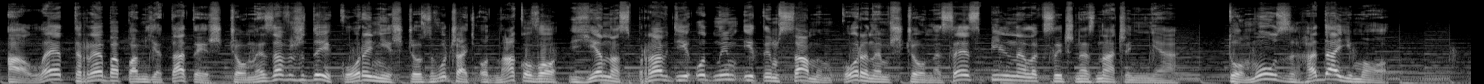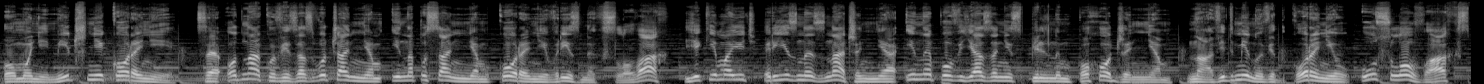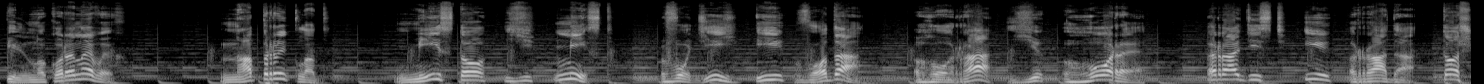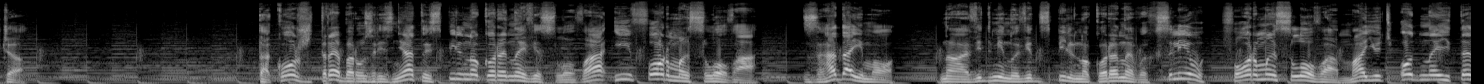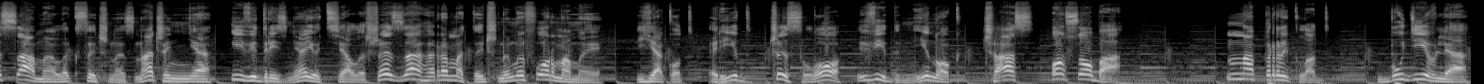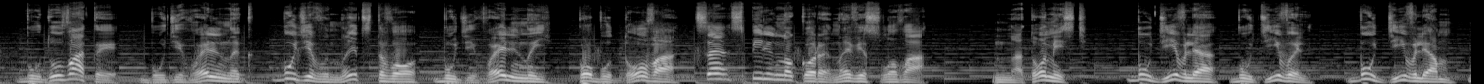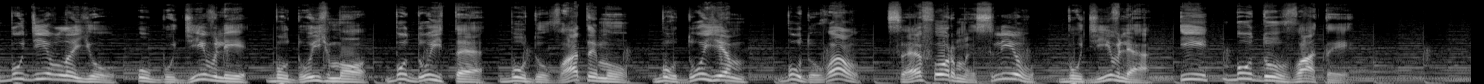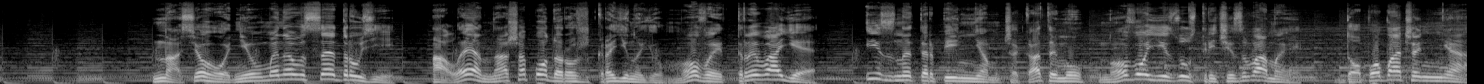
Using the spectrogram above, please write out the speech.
Але треба пам'ятати, що не завжди корені, що звучать однаково, є насправді одним і тим самим коренем, що несе спільне лексичне значення. Тому згадаємо. Омонімічні корені це однакові за звучанням і написанням корені в різних словах, які мають різне значення і не пов'язані спільним походженням, на відміну від коренів у словах спільнокореневих. Наприклад, місто й міст, водій і вода, гора й горе, радість і рада тощо. Також треба розрізняти спільнокореневі слова і форми слова. Згадаємо, на відміну від спільнокореневих слів, форми слова мають одне й те саме лексичне значення і відрізняються лише за граматичними формами, як от рід, число, відмінок, час, особа. Наприклад, будівля будувати, будівельник, будівництво, будівельний, побудова це спільнокореневі слова. Натомість будівля, будівель, будівлям, будівлею, у будівлі будуймо, будуйте, будуватиму, будуєм, будував це форми слів будівля і будувати. На сьогодні в мене все, друзі. Але наша подорож країною мови триває. І з нетерпінням чекатиму нової зустрічі з вами. До побачення!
